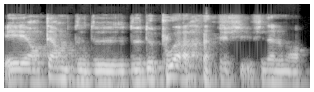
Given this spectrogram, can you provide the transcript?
et en termes de, de, de poids finalement.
